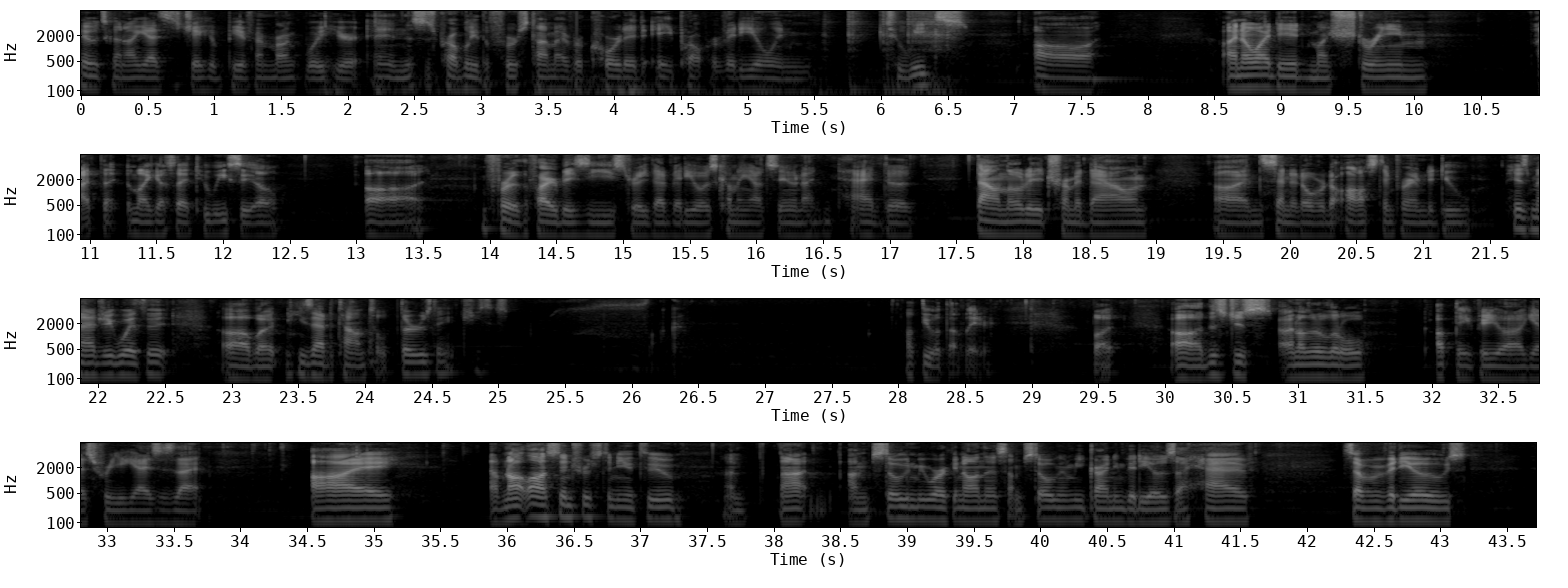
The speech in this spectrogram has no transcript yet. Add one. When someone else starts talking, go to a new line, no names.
Hey, what's going on, guys? It's Jacob PFM Broncoboy here, and this is probably the first time I've recorded a proper video in two weeks. Uh, I know I did my stream, I think, like I said, two weeks ago. Uh, for the Firebase Easter that video is coming out soon. I had to download it, trim it down, uh, and send it over to Austin for him to do his magic with it. Uh, but he's out of town until Thursday. Jesus, fuck. I'll deal with that later. But uh, this is just another little update video, I guess, for you guys. Is that I have not lost interest in YouTube. I'm not. I'm still gonna be working on this. I'm still gonna be grinding videos. I have several videos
